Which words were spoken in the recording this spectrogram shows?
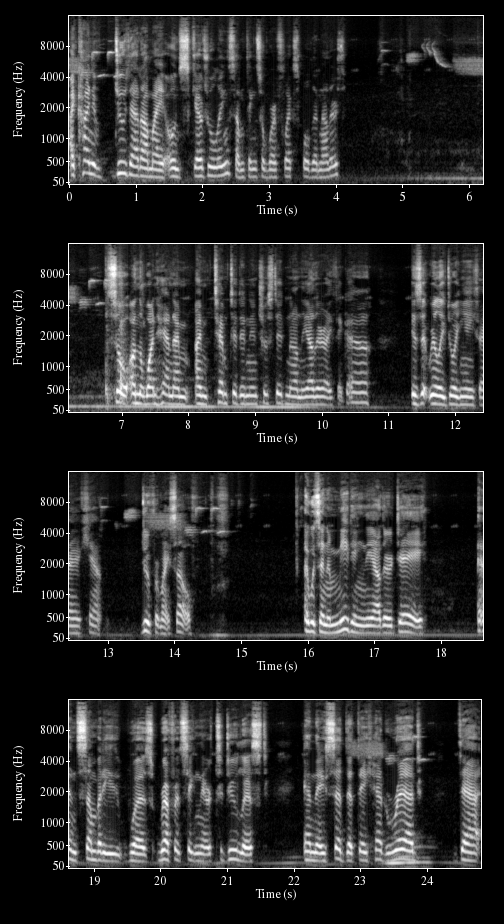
i kind of do that on my own scheduling. Some things are more flexible than others so on the one hand i'm i'm tempted and interested and on the other i think uh is it really doing anything i can't do for myself? I was in a meeting the other day and somebody was referencing their to do list and they said that they had read that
